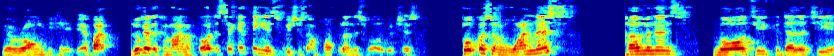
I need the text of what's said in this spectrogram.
your wrong behavior, but look at the command of God. The second thing is, which is unpopular in this world, which is focus on oneness, permanence, loyalty, fidelity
